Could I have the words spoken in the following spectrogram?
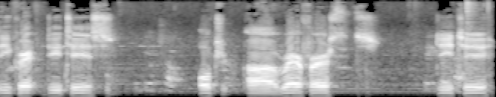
secret, DTs, ultra, uh, rare firsts, DT,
